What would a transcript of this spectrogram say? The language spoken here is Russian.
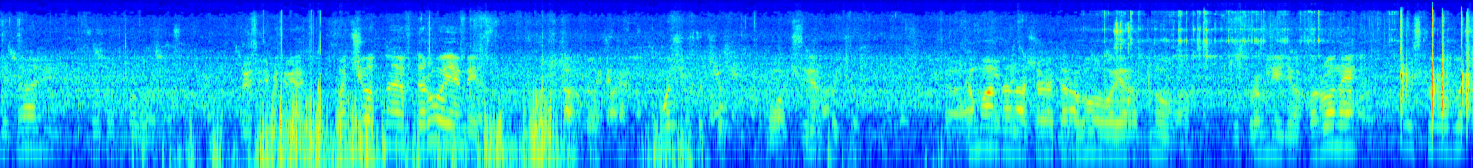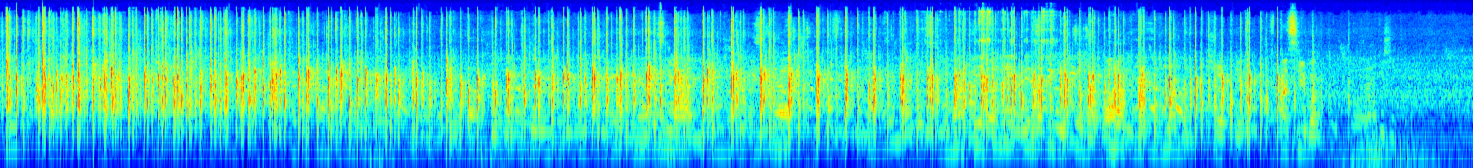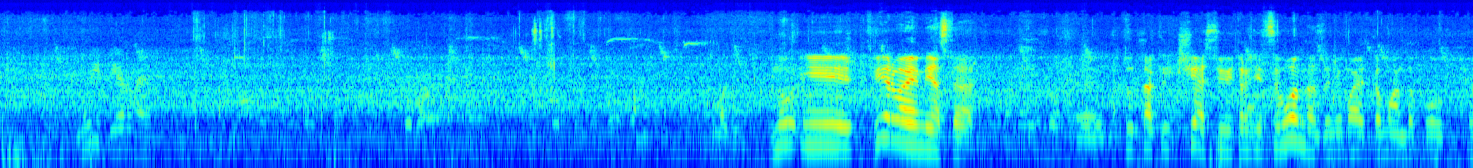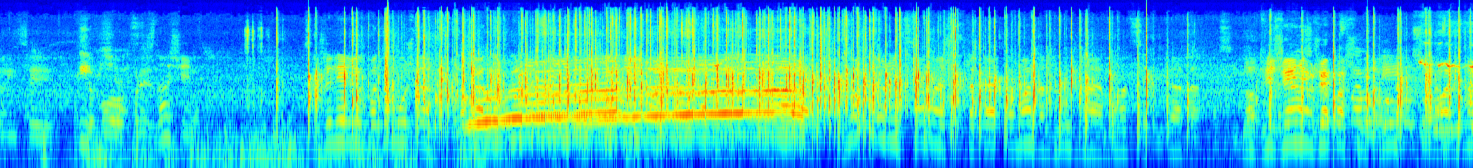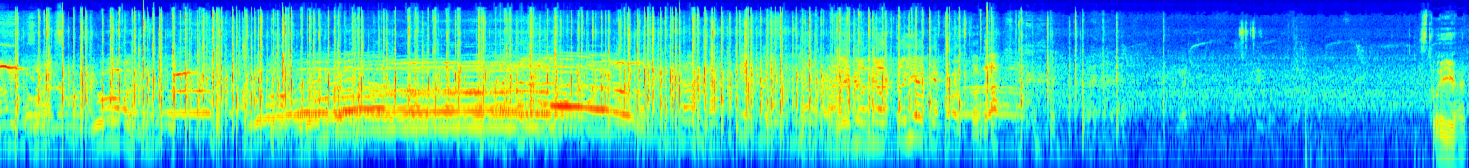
медали, все как положено. То есть не потерять. Почетное второе место. Очень почетно. Вот. Сверхпочетно. Команда нашего дорогого и родного управления охраны Киевской области. Спасибо. Ну и первое. Ну и первое место, э, тут так и, к счастью и традиционно, занимает команда пол полиции особого призначения. К сожалению, потому что... Но в то же самое, что такая команда дружная, молодцы, ребята. Но движение уже пошло. Отдаете просто, да? Стоять.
